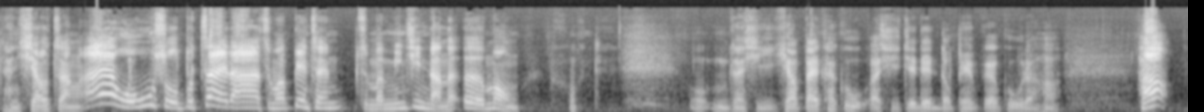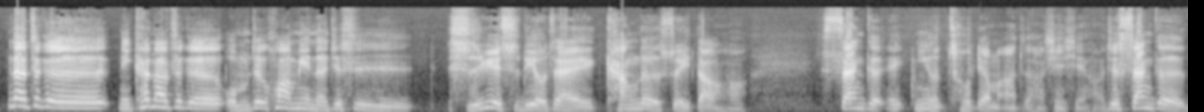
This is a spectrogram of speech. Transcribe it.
很嚣张。哎，我无所不在啦，怎么变成什么民进党的噩梦？我们在是小白卡固，而是这点都别不要顾了哈。好，那这个你看到这个我们这个画面呢，就是十月十六在康乐隧道哈，三个哎，你有抽掉吗？阿子好，谢谢哈。就三个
